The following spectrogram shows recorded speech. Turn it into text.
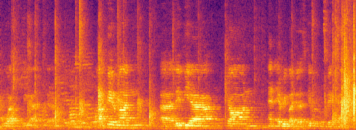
who else we got? Pak Firman, uh, Livia, John, and everybody. Let's give them a big hand.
